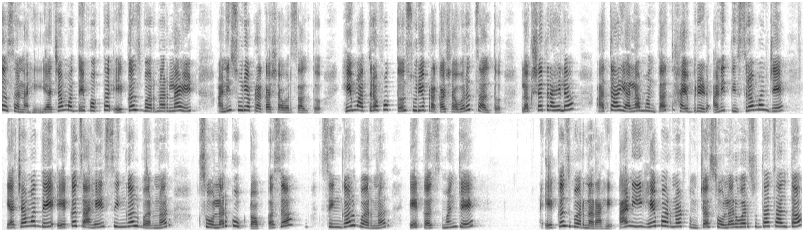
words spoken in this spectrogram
तसं नाही. याच्यामध्ये फक्त एकच बर्नर लाइट आणि सूर्यप्रकाशावर चालतं. हे मात्र फक्त सूर्यप्रकाशावरच चालतं. लक्षात राहिलं? आता याला म्हणतात हायब्रिड आणि तिसरं म्हणजे याच्यामध्ये एकच आहे सिंगल बर्नर सोलर कुकटॉप असं सिंगल बर्नर एकच म्हणजे एकच बर्नर आहे. आणि हे बर्नर तुमच्या सोलरवर सुद्धा चालतं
